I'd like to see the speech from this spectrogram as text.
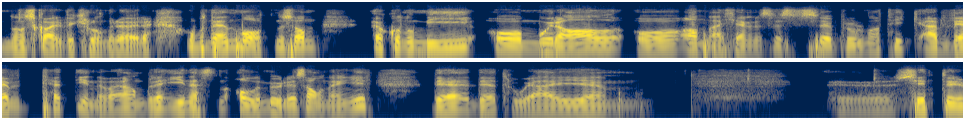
noen skarve kroner og øre. Og på den måten som økonomi og moral og anerkjennelsesproblematikk er vevd tett inni hverandre i nesten alle mulige sammenhenger, det, det tror jeg eh, sitter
